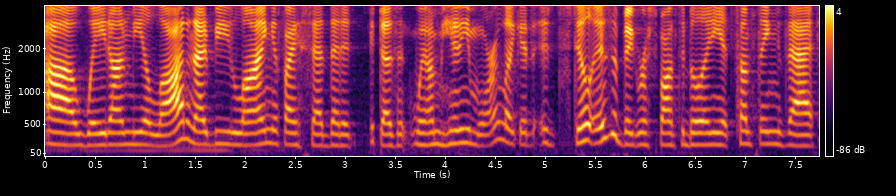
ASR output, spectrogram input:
uh, weighed on me a lot, and I'd be lying if I said that it, it doesn't weigh on me anymore. Like it, it still is a big responsibility. It's something that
